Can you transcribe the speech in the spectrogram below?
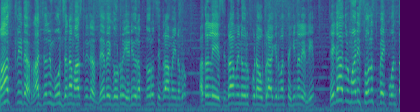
ಮಾಸ್ ಲೀಡರ್ ರಾಜ್ಯದಲ್ಲಿ ಮೂರು ಜನ ಮಾಸ್ ಲೀಡರ್ ದೇವೇಗೌಡರು, ಯಡಿಯೂರಪ್ಪನವರು, ಸಿದ್ದರಾಮಯ್ಯನವರು. ಅದರಲ್ಲಿ ಸಿದ್ದರಾಮಯ್ಯನವರು ಕೂಡ ಒಬ್ಬರಾಗಿರುವಂತಹ ಹಿನ್ನೆಲೆಯಲ್ಲಿ ಹೇಗಾದ್ರೂ ಮಾಡಿ ಸೋಲಿಸಬೇಕು ಅಂತ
